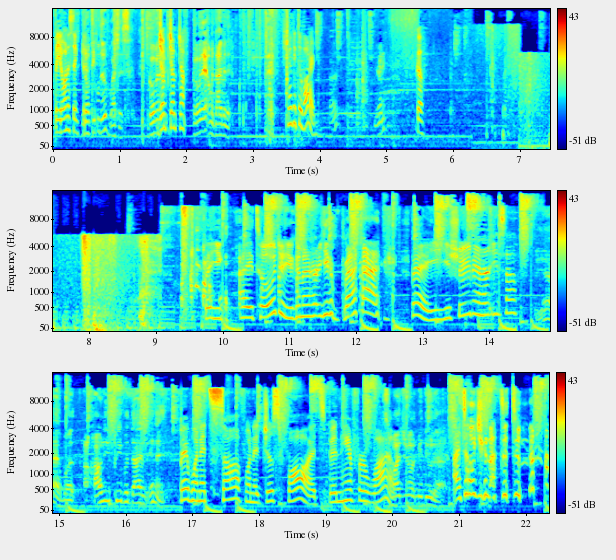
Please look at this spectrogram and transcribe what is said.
But you honestly, you know, people do watch. Go jump, jump, jump. Go there. I'm gonna dive in it. It's gonna be too hard. You? Go. But you, I told you, you're gonna hurt your back. Babe, you sure you didn't hurt yourself? Yeah, but how do you people dive in it? Babe, when it's soft, when it just fall, it's been here for a while. Why'd you let me do that? I told you not to do that.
